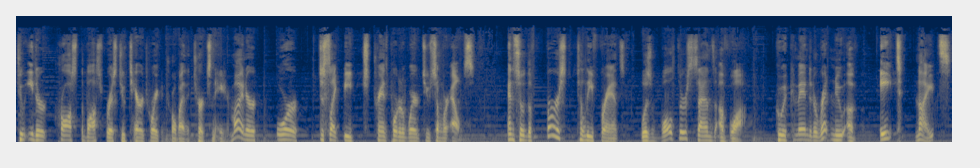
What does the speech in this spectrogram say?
to either cross the Bosphorus to territory controlled by the Turks in Asia Minor or just like be transported where to somewhere else. And so the first to leave France was Walter Sans Avoir, who had commanded a retinue of eight knights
